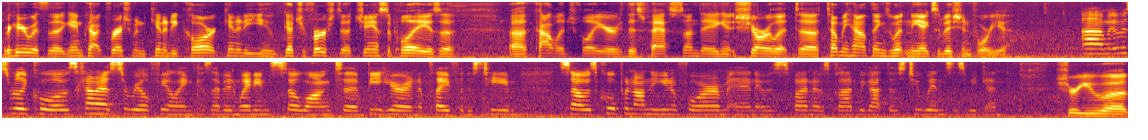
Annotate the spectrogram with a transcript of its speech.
We're here with uh, Gamecock freshman Kennedy Clark. Kennedy, you got your first uh, chance to play as a uh, college player this past Sunday against Charlotte. Uh, tell me how things went in the exhibition for you. Um, it was really cool. It was kind of a surreal feeling because I've been waiting so long to be here and to play for this team. So it was cool putting on the uniform, and it was fun. I was glad we got those two wins this weekend. Sure, you uh,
